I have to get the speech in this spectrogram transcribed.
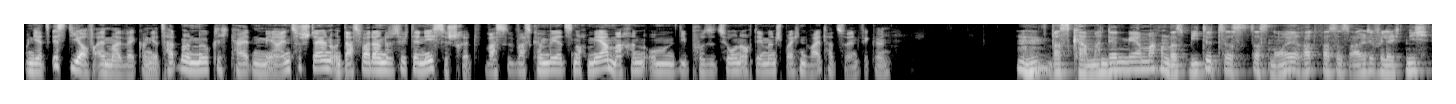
Und jetzt ist die auf einmal weg und jetzt hat man Möglichkeiten, mehr einzustellen. Und das war dann natürlich der nächste Schritt. Was, was können wir jetzt noch mehr machen, um die Position auch dementsprechend weiterzuentwickeln? Mhm. Was kann man denn mehr machen? Was bietet das, das neue Rad, was das alte vielleicht nicht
